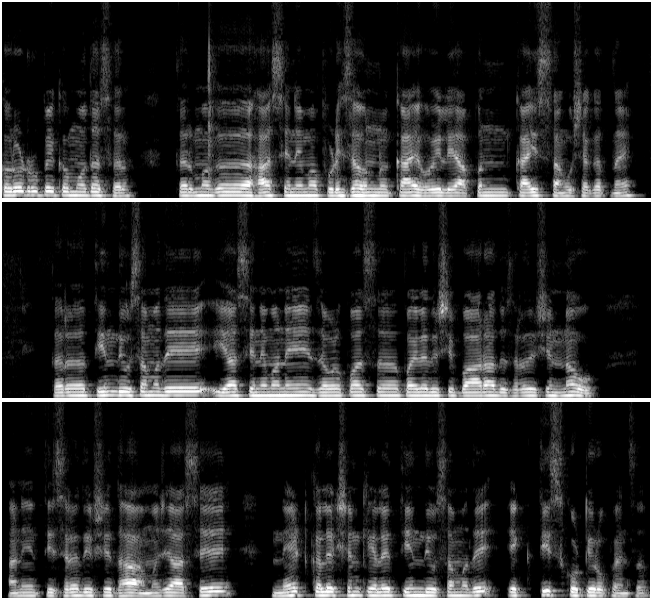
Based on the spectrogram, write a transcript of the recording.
करोड रुपये कमवत असेल तर मग हा सिनेमा पुढे जाऊन काय होईल हे आपण काहीच सांगू शकत नाही. तर तीन दिवसामध्ये या सिनेमाने जवळपास पहिल्या दिवशी बारा दुसऱ्या दिवशी नऊ आणि तिसऱ्या दिवशी दहा. म्हणजे असे नेट कलेक्शन केले तीन दिवसामध्ये एकतीस कोटी रुपयांचं.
